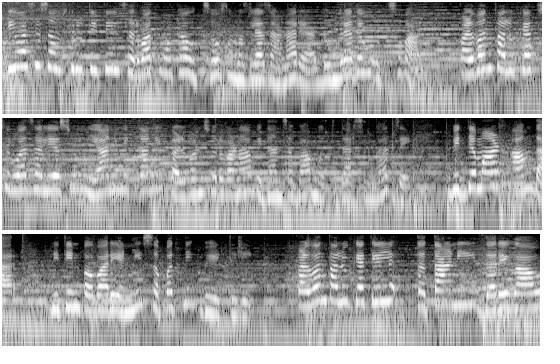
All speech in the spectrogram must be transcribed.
आदिवासी संस्कृतीतील सर्वात मोठा उत्सव समजल्या जाणाऱ्या डोंगरादेव उत्सवात कळवण तालुक्यात सुरुवात झाली असून या निमित्ताने कळवण सुरगाणा विधानसभा मतदारसंघाचे विद्यमान आमदार नितीन पवार यांनी सपत्नीक भेट दिली. कळवण तालुक्यातील तताणी दरेगाव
